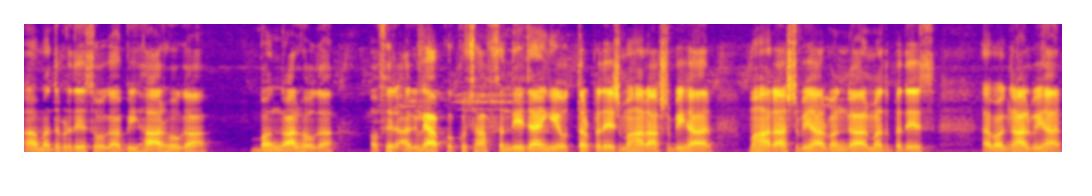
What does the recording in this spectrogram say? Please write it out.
मध्य प्रदेश होगा, बिहार होगा, बंगाल होगा और फिर अगले आपको कुछ ऑप्शन दिए जाएँगे। उत्तर प्रदेश, महाराष्ट्र, बिहार महाराष्ट्र, बिहार, बंगाल, मध्य प्रदेश बंगाल, बिहार।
